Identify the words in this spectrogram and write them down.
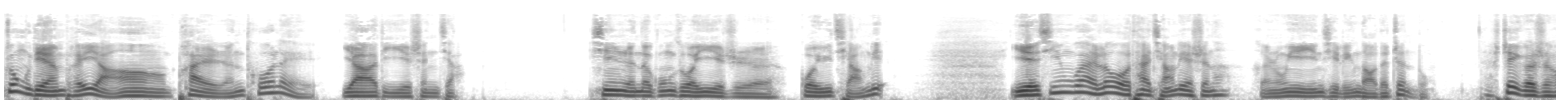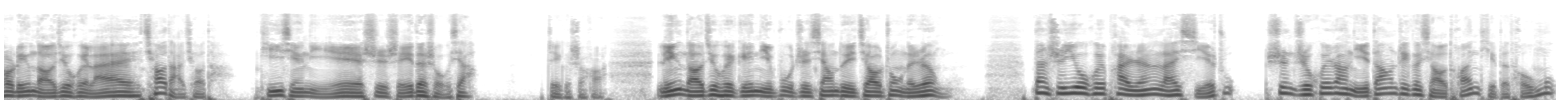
重点培养派人拖累，压低身价。新人的工作意志过于强烈，野心外露太强烈时呢，很容易引起领导的震动。这个时候，领导就会来敲打敲打，提醒你是谁的手下。这个时候，领导就会给你布置相对较重的任务，但是又会派人来协助。甚至会让你当这个小团体的头目，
